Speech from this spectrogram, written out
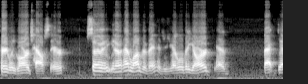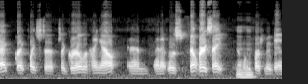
fairly large house there, so you know, it had a lot of advantages. You had a little bit of yard, you had back deck, great place to, to grill and hang out, and and it was felt very safe mm-hmm. when we mm-hmm. first moved in.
